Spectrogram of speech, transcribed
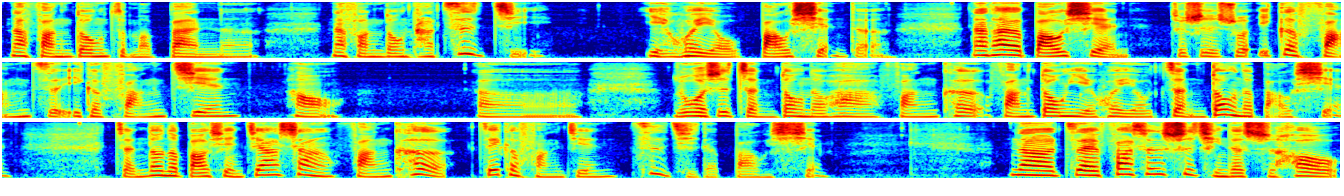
那房东怎么办呢？那房东他自己也会有保险的。那他的保险就是说，一个房子一个房间，好，呃，如果是整栋的话，房客房东也会有整栋的保险。整栋的保险加上房客这个房间自己的保险，那在发生事情的时候，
